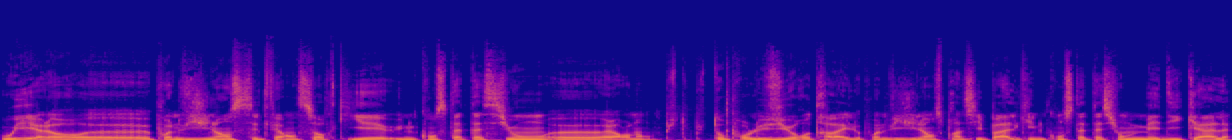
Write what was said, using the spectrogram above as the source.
Oui, alors, euh, point de vigilance, c'est de faire en sorte qu'il y ait une constatation, euh, alors non, plutôt pour l'usure au travail, le point de vigilance principal, qui est une constatation médicale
